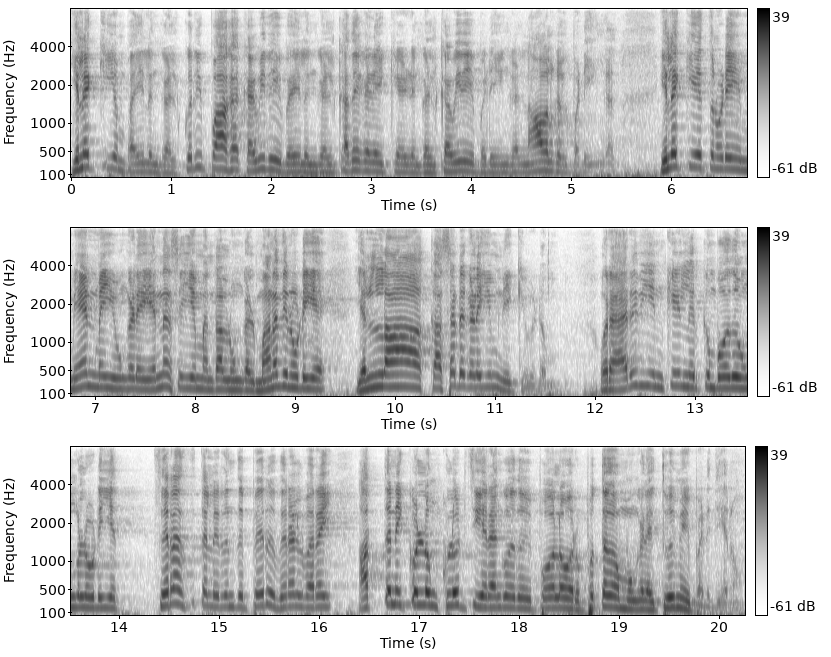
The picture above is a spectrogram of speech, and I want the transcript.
இலக்கியம் பயிலுங்கள் குறிப்பாக கவிதை பயிலுங்கள் கதைகளை கேளுங்கள் கவிதை படியுங்கள் நாவல்கள் படியுங்கள். இலக்கியத்தினுடைய மேன்மை உங்களை என்ன செய்யும் என்றால் உங்கள் மனதினுடைய எல்லா கசடுகளையும் நீக்கிவிடும். ஒரு அருவியின் கீழ் நிற்கும்போது உங்களுடைய சிரத்திலிருந்து பெரு விரல் வரை அத்தனைக்குள்ளும் குளிர்ச்சி இறங்குவதைப் போல ஒரு புத்தகம் உங்களை தூய்மைப்படுத்திடும்.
